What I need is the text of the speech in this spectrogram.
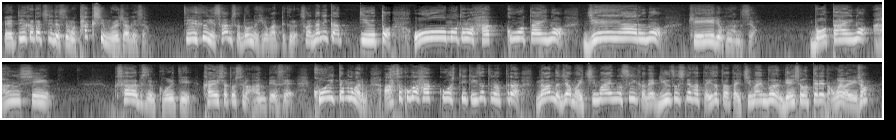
えー、という形でですねもうタクシーも乗れちゃうわけですよ。っていうふうにサービスがどんどん広がってくる。それは何かっていうと大元の発行体の JR の経営力なんですよ。母体の安心。サービスのクオリティ会社としての安定性。こういったものがあればあそこが発行していていざとなったらなんだじゃあまあ1万円のスイカね流通しなかったらいざとなったら1万円分電車乗ってれと思えばいいでしょ？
